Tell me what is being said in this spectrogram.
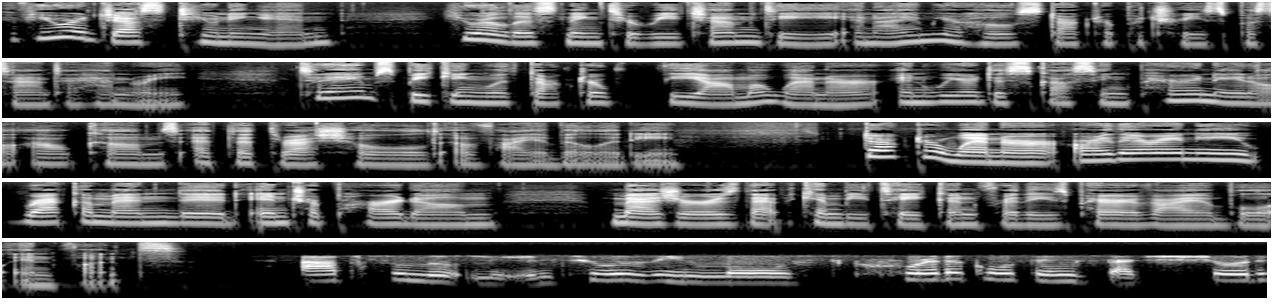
If you are just tuning in, you are listening to ReachMD, and I am your host, Dr. Patrice Basanta Henry. Today I'm speaking with Dr. Fiamma Wenner, and we are discussing perinatal outcomes at the threshold of viability. Dr. Wenner, are there any recommended intrapartum measures that can be taken for these periviable infants? Absolutely. And two of the most critical things that should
